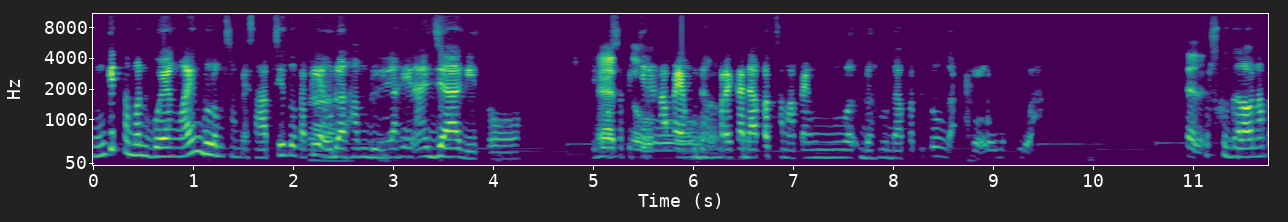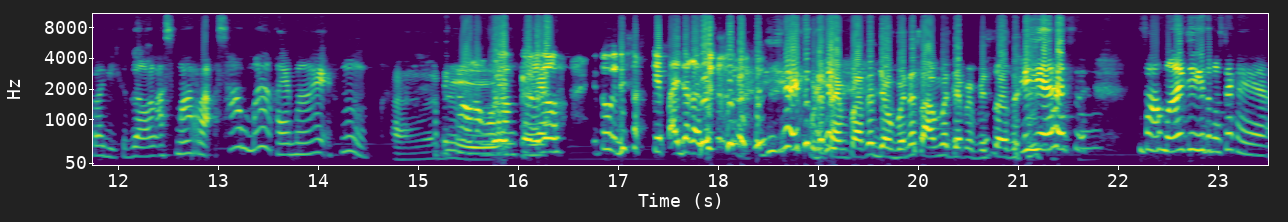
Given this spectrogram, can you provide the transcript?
Mungkin teman gue yang lain belum sampai tahap situ, tapi ya Nah. udah alhamdulillahin aja gitu. Jadi nggak usah pikirin apa yang udah mereka dapat sama apa yang lu- udah lu dapat itu nggak perlu menurut gua. Eh. Terus kegalauan apa lagi? Kegalauan asmara sama kayak Mae. Hmm. Tapi Aduh. kalau orang Itu, kayak itu di skip aja kali. iya itu Udah kayak- template-nya jawabannya sama tiap episode. iya sama aja gitu maksudnya kayak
